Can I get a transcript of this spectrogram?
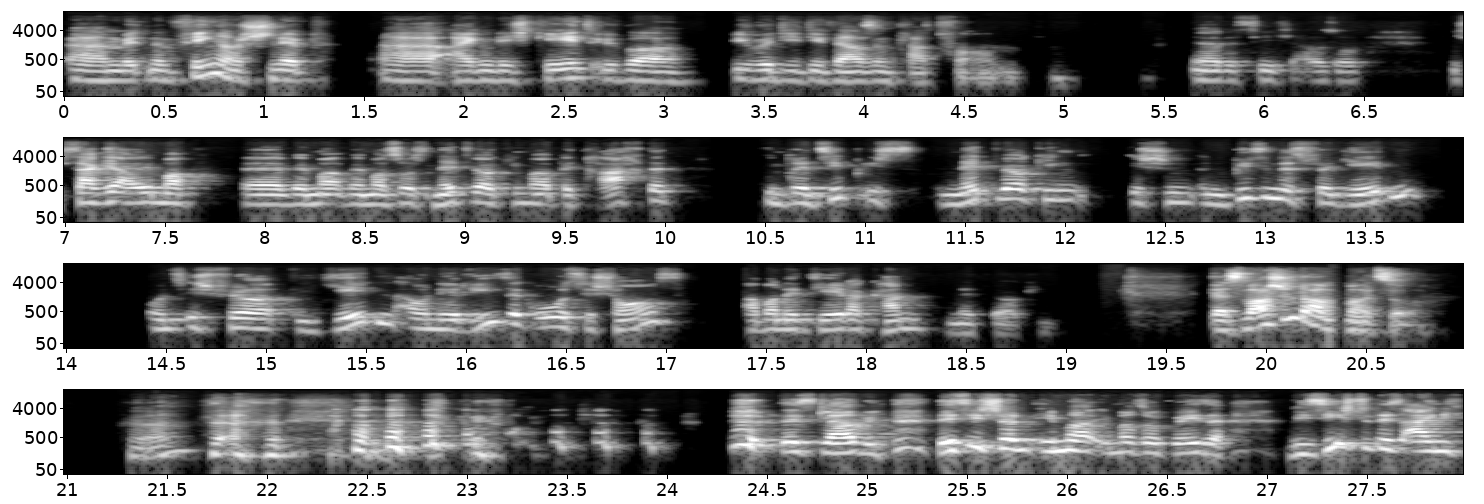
äh, mit einem Fingerschnipp äh, eigentlich geht über, über die diversen Plattformen. Ja, das sehe ich auch so. Ich sage ja immer, äh, wenn, man, wenn man so das Networking mal betrachtet, im Prinzip ist Networking ist ein, ein Business für jeden und es ist für jeden auch eine riesengroße Chance, aber nicht jeder kann Networking. Das war schon damals so. Ja? das glaube ich. Das ist schon immer, immer so gewesen. Wie siehst du das eigentlich,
